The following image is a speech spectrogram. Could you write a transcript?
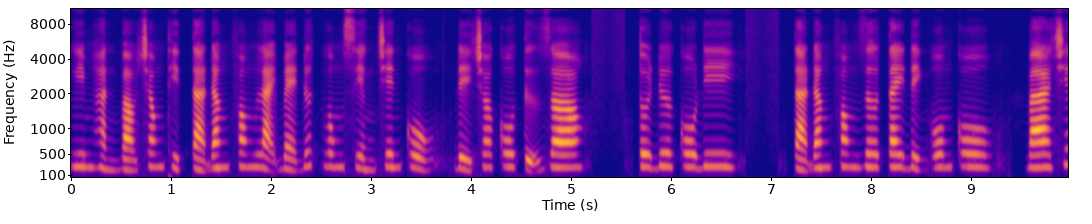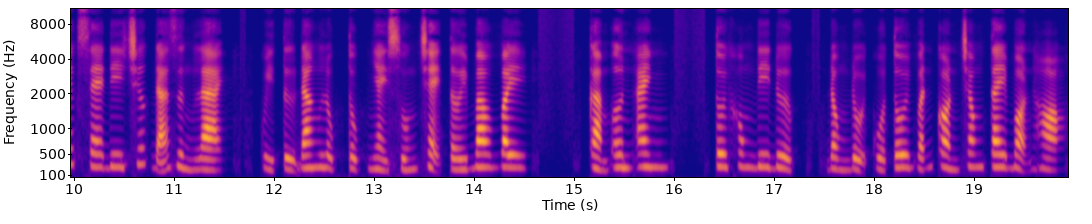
ghim hẳn vào trong thịt Tả Đăng Phong lại bẻ đứt vông xiềng trên cổ, để cho cô tự do. Tôi đưa cô đi. Tả Đăng Phong giơ tay định ôm cô, ba chiếc xe đi trước đã dừng lại, quỷ tử đang lục tục nhảy xuống chạy tới bao vây. Cảm ơn anh, tôi không đi được, đồng đội của tôi vẫn còn trong tay bọn họ.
